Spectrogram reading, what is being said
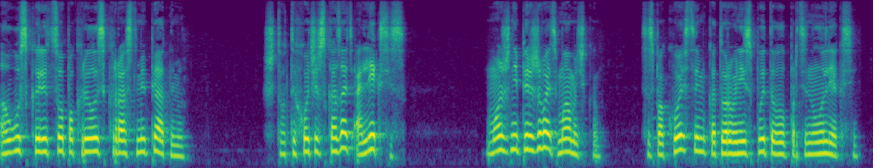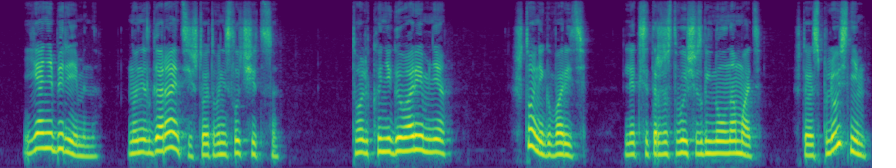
а узкое лицо покрылось красными пятнами. Что ты хочешь сказать, Алексис? Можешь не переживать, мамочка. со спокойствием, которого не испытывал, протянула Лекси. Я не беременна, но нет гарантии, что этого не случится. Только не говори мне. Что не говорить? Лекси торжествующе взглянула на мать. Что я сплю с ним?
